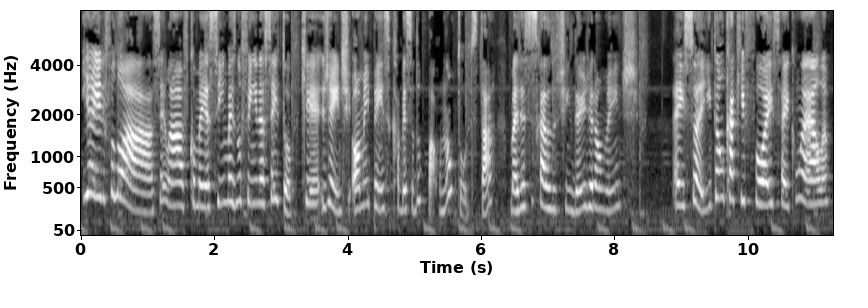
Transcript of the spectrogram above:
E aí ele falou, ah, sei lá, ficou meio assim, mas no fim ele aceitou. Porque, gente, homem pensa cabeça do pau. Não todos, tá? Mas esses caras do Tinder, geralmente, é isso aí. Então o Kaki foi sair com ela.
